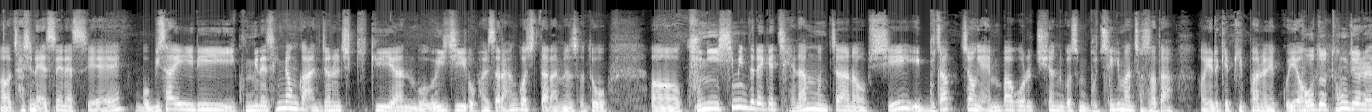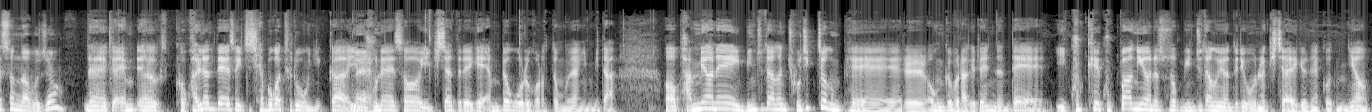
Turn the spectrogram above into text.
어, 자신의 SNS에 뭐 미사일이 이 국민의 생명과 안전을 지키기 위한 뭐 의지로 발사를 한 것이다라면서도 어, 군이 시민들에게 재난 문자 하나 없이 이 무작정 엠바고를 취한 것은 무책임한 처사다 어, 이렇게 비판을 했고요. 보도 통제를 했었나 보죠? 네, 그러니까 엠- 어, 그 관련돼서 이제 제보가 들어오니까 이 네. 군에서 이 기자들에게 엠바고를 걸었던 모양입니다. 어, 반면에 이 민주당은 조직적 은폐를 언급을 하기도 했는데 이 국회 국방위원회 소속 민주당 의원들이 오늘 기자회견을 했거든요.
